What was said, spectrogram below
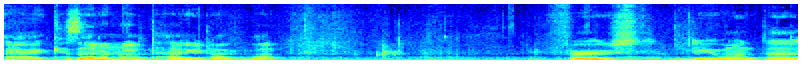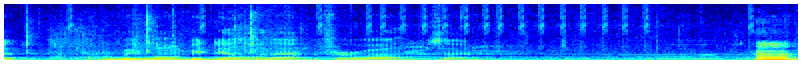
right, because I don't know what the hell you're talking about. First, do you want that? We won't be dealing with that for a while, so. Huh?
